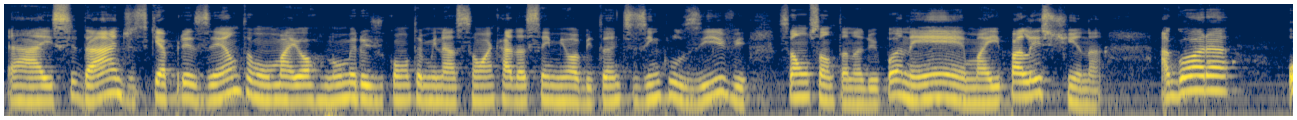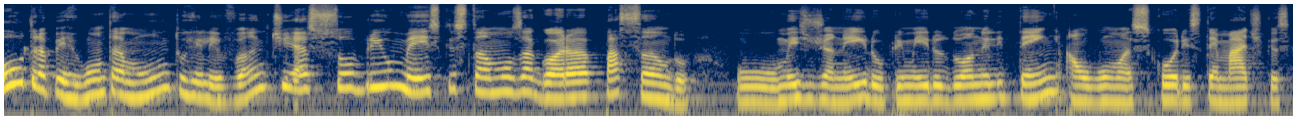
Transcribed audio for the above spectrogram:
as cidades que apresentam o maior número de contaminação a cada 100 mil habitantes, inclusive, são Santana do Ipanema e Palestina. Agora, Outra pergunta muito relevante é sobre o mês que estamos agora passando. O mês de janeiro, o primeiro do ano, ele tem algumas cores temáticas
